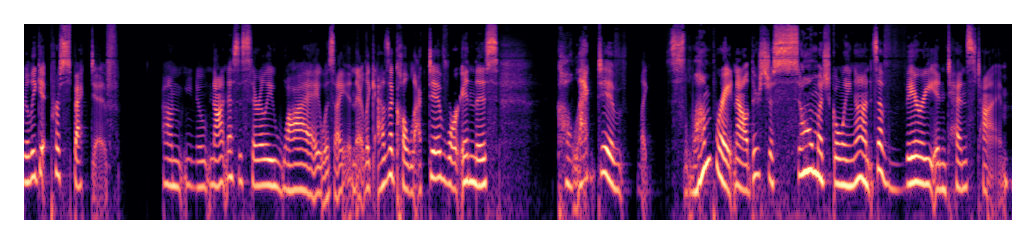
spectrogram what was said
really get perspective um, you know, not necessarily why was I in there. Like as a collective, we're in this collective like slump right now. There's just so much going on. It's a very intense time.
